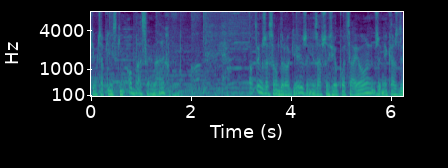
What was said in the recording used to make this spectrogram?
Maćkiem Czaplińskim o basenach. O tym, że są drogie, że nie zawsze się opłacają, że nie każdy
